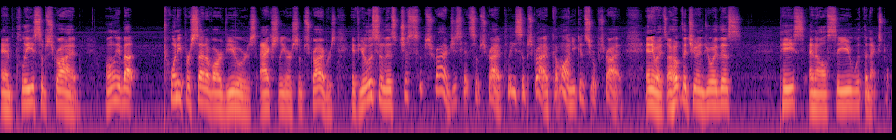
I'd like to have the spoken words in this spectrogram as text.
and please subscribe. Only about 20% of our viewers actually are subscribers. If you're listening to this, just subscribe. Just hit subscribe. Please subscribe. Come on, you can subscribe. Anyways, I hope that you enjoyed this. Peace, and I'll see you with the next one.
